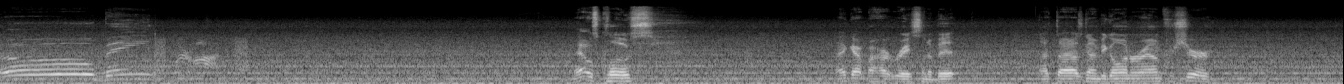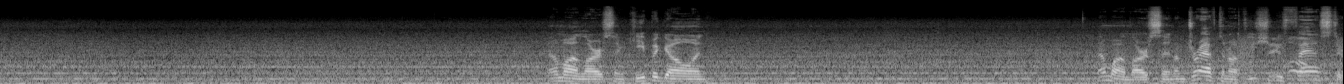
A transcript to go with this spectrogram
Oh, Bayne. Clear high. That was close. I got my heart racing a bit. I thought I was going to be going around for sure. Come on, Larson. Keep it going. Come on, Larson. I'm drafting off you. Should be faster.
